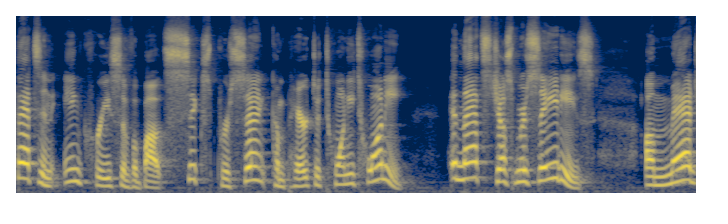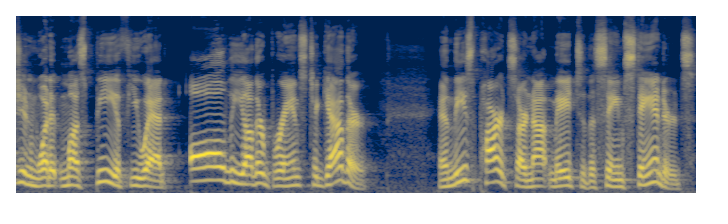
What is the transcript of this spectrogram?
That's an increase of about 6% compared to 2020. And that's just Mercedes. Imagine what it must be if you add all the other brands together. And these parts are not made to the same standards,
